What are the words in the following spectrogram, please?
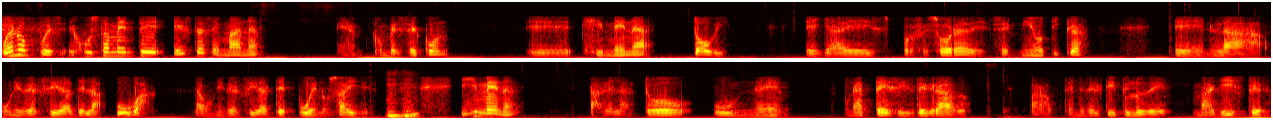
Bueno, pues eh, justamente esta semana eh, conversé con eh, Jimena Tobi. Ella es profesora de semiótica en la Universidad de la UBA, la Universidad de Buenos Aires. Y Jimena adelantó un, una tesis de grado para obtener el título de magíster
